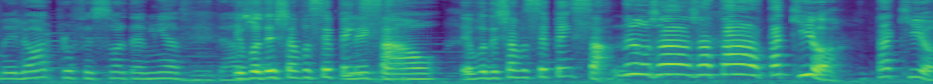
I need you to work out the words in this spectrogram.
Melhor professor da minha vida. Eu vou deixar você pensar. Legal. Eu vou deixar você pensar. Não, já, já tá, tá aqui, ó. Tá aqui, ó.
